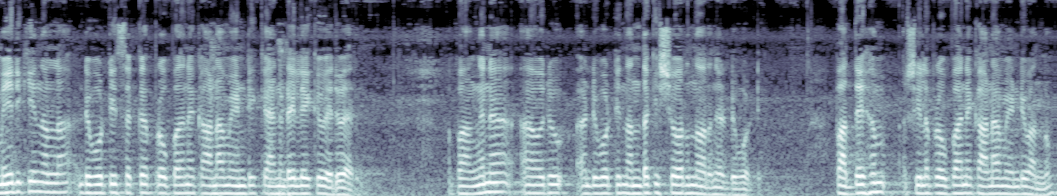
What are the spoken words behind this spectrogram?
അമേരിക്കയിൽ നിന്നുള്ള ഡിവോട്ടീസൊക്കെ പ്രഭുപാദിനെ കാണാൻ വേണ്ടി കാനഡയിലേക്ക് വരുമായിരുന്നു അപ്പോൾ അങ്ങനെ ഒരു ഡിവോട്ടി നന്ദകിഷോർ എന്ന് പറഞ്ഞൊരു ഡിവോട്ടി. അപ്പോൾ അദ്ദേഹം ശീല പ്രഭുപാദിനെ കാണാൻ വേണ്ടി വന്നു.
